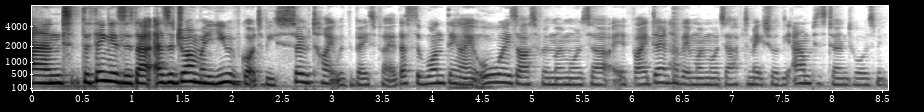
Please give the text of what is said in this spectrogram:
And the thing is, is that as a drummer, you have got to be so tight with the bass player. That's the one thing I mm. always ask for in my monitor. If I don't have it in my monitor, I have to make sure the amp is turned towards me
